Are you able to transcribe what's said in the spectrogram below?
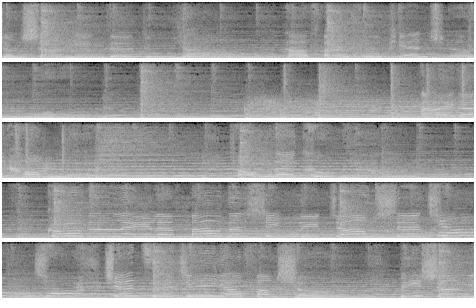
像上瘾的毒药它反复骗着我。爱的痛了痛的哭了哭的累了矛盾心里总是强求劝自己要放手闭上眼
